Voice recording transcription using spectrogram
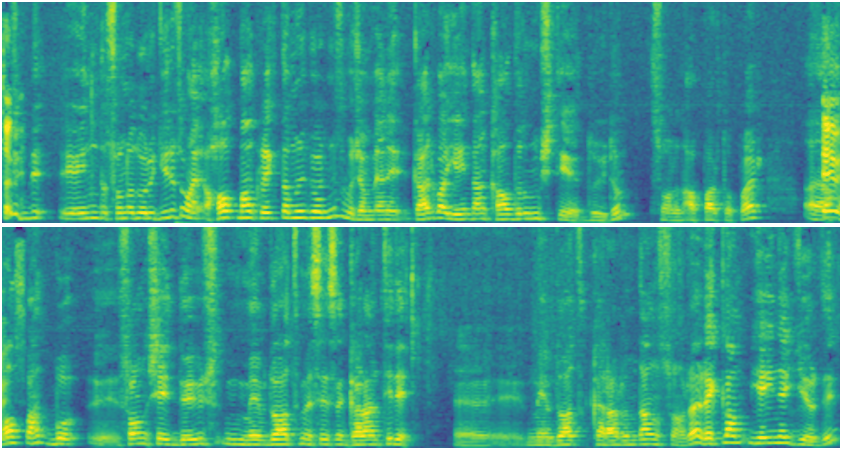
Tabii. Şimdi yayının da sonuna doğru geliyoruz ama Halk Bank reklamını gördünüz mü hocam? Yani galiba yayından kaldırılmış diye duydum. Sonradan apar topar. Ee, evet. Halkbank bu e, son şey döviz mevduatı meselesine garantili e, mevduat kararından sonra reklam yayına girdi.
